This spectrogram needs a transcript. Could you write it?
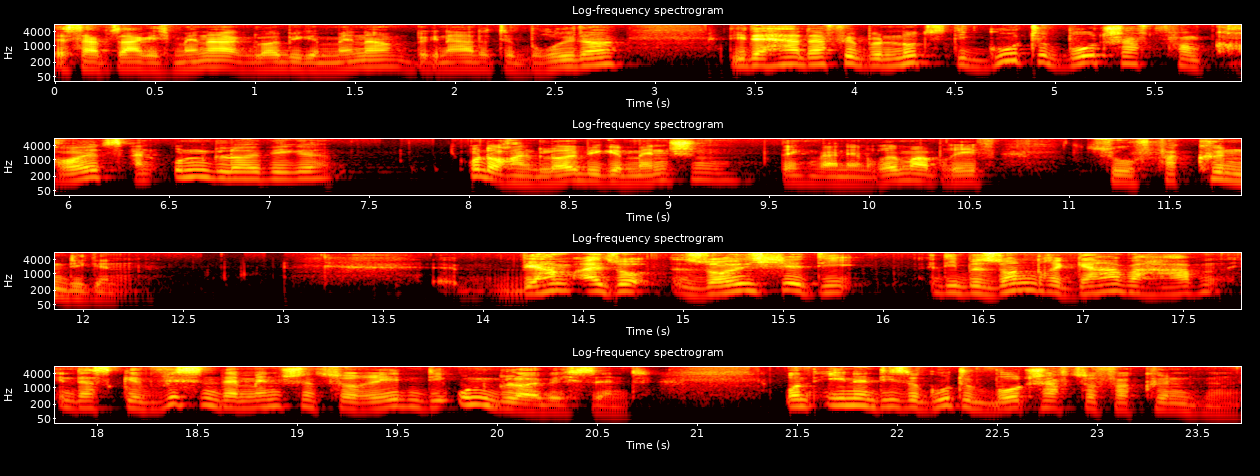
Deshalb sage ich Männer, gläubige Männer, begnadete Brüder, die der Herr dafür benutzt, die gute Botschaft vom Kreuz an Ungläubige und auch an gläubige Menschen, denken wir an den Römerbrief, zu verkündigen. Wir haben also solche, die die besondere Gabe haben, in das Gewissen der Menschen zu reden, die ungläubig sind und ihnen diese gute Botschaft zu verkünden.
